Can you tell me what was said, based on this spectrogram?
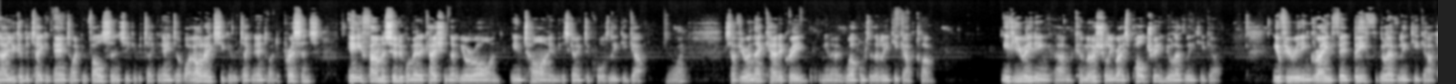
Uh, you could be taking anticonvulsants. You could be taking antibiotics. You could be taking antidepressants. Any pharmaceutical medication that you're on in time is going to cause leaky gut. All right. So if you're in that category, you know, welcome to the leaky gut club. If you're eating um, commercially raised poultry, you'll have leaky gut. If you're eating grain fed beef, you'll have leaky gut.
